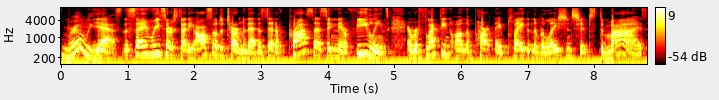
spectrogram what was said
Really? Yes, the same research study also determined that instead of processing their feelings and reflecting on the part they played in the relationship's demise,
